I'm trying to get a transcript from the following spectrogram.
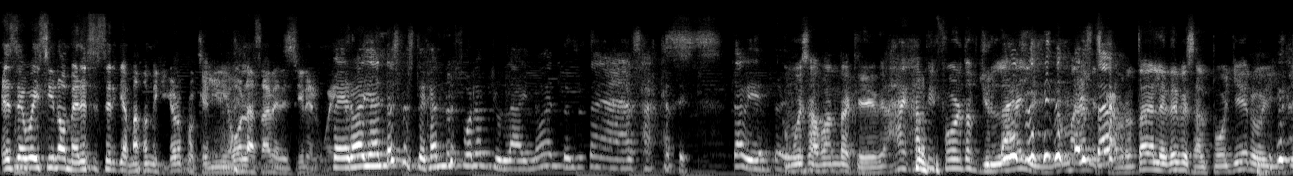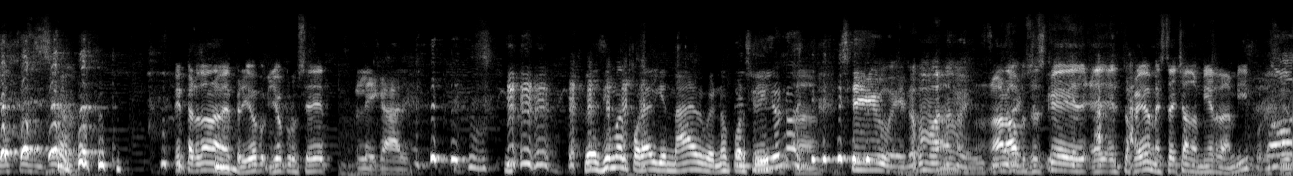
ese güey sí no merece ser llamado mexicano porque ni hola sabe decir el güey. Pero ahí andas festejando el 4 of July, ¿no? Entonces, ah, sácate. Está bien, está bien. Como esa banda que, ay, Happy 4 of July. no mames, cabrón, todavía le debes al pollero y ya estás diciendo. Perdóname, pero yo, yo crucé legal. Lo decimos por alguien más, güey, no por sí, ti. no... Ah. sí, güey, no mames. No, no, pues es que el, el, me está echando mierda a mí, por eso.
